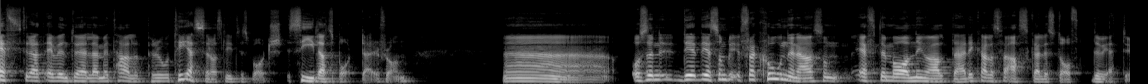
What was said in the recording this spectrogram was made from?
efter att eventuella metallproteser har slitits bort, silats bort därifrån. Eh, och sen det, det som blir- fraktionerna som efter malning och allt det här, det kallas för aska eller stoft, det vet du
